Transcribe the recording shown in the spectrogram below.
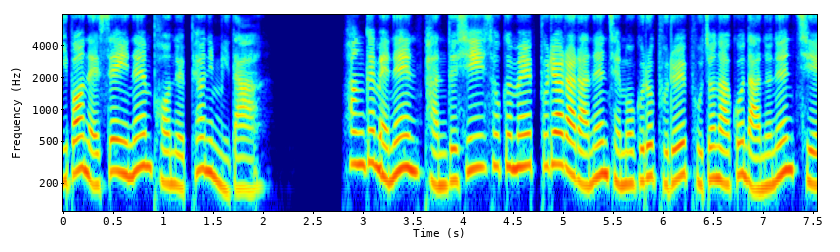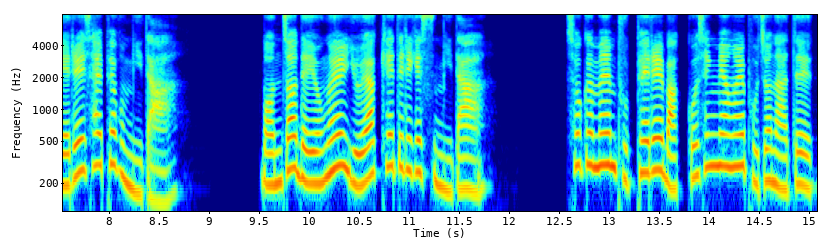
이번 에세이는 번외편입니다. 황금에는 반드시 소금을 뿌려라라는 제목으로 불을 보존하고 나누는 지혜를 살펴봅니다. 먼저 내용을 요약해드리겠습니다. 소금은 부패를 막고 생명을 보존하듯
